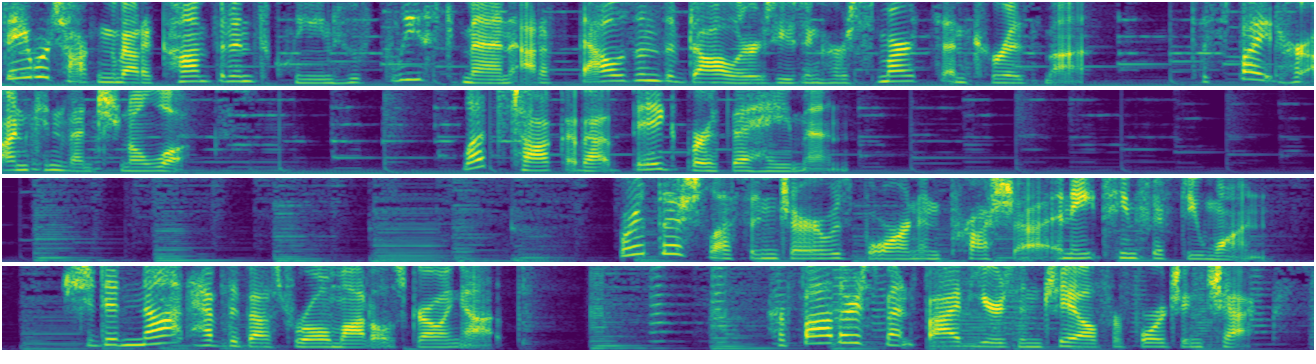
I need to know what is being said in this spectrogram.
Today, we're talking about a confidence queen who fleeced men out of thousands of dollars using her smarts and charisma, despite her unconventional looks. Let's talk about Big Bertha Heyman. Bertha Schlesinger was born in Prussia in 1851. She did not have the best role models growing up. Her father spent five years in jail for forging checks,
